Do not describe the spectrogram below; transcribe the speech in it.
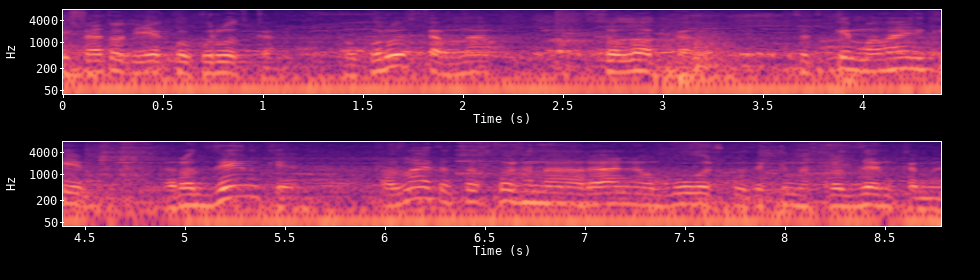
І ще тут є кукурудзка. Кукурудзка, вона солодка. Це такі маленькі родзинки. А знаєте, це схоже на реальну булочку з якимись родзинками.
